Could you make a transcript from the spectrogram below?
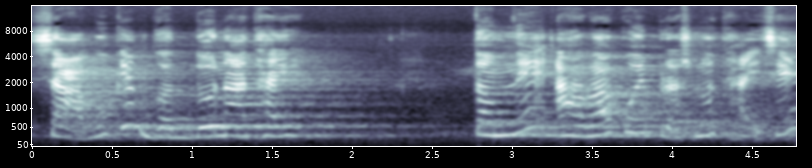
સાબુ કેમ ગંદો ના થાય? તમને આવા કોઈ પ્રશ્નો થાય છે?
